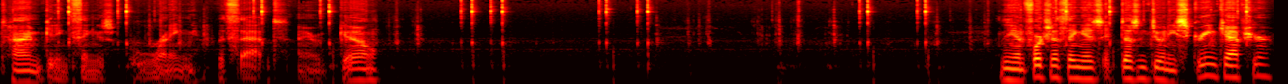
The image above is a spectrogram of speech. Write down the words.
time getting things running with that. There we go. The unfortunate thing is it doesn't do any screen capture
